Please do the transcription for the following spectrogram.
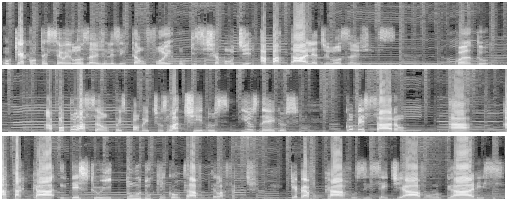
O que aconteceu em Los Angeles então foi o que se chamou de a Batalha de Los Angeles, quando a população, principalmente os latinos e os negros, começaram a atacar e destruir tudo que encontravam pela frente. Quebravam carros, incendiavam lugares,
